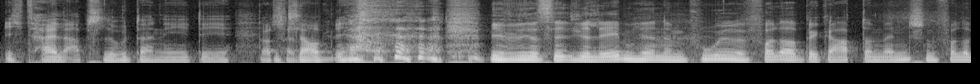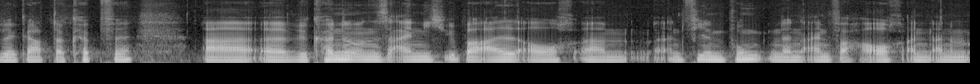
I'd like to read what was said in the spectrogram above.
Ich teile absolut deine Idee. Ich glaube, ja, wir, wir, sind, wir leben hier in einem Pool voller begabter Menschen, voller begabter Köpfe. Äh, äh, wir können uns eigentlich überall auch ähm, an vielen Punkten dann einfach auch an, an einem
